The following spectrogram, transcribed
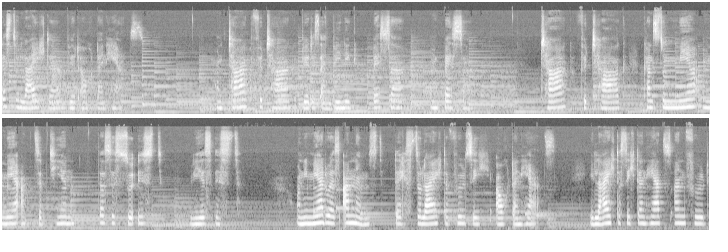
desto leichter wird auch dein Herz. Und Tag für Tag wird es ein wenig besser und besser. Tag für Tag kannst du mehr und mehr akzeptieren, dass es so ist, wie es ist. Und je mehr du es annimmst, desto leichter fühlt sich auch dein Herz. Je leichter sich dein Herz anfühlt,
